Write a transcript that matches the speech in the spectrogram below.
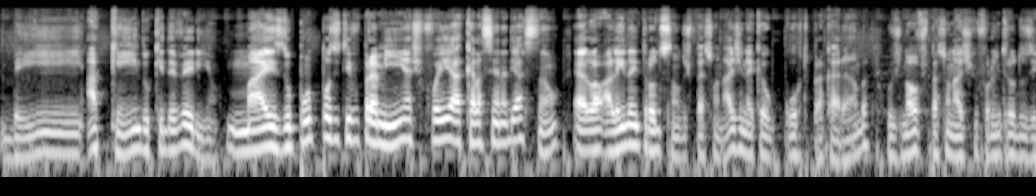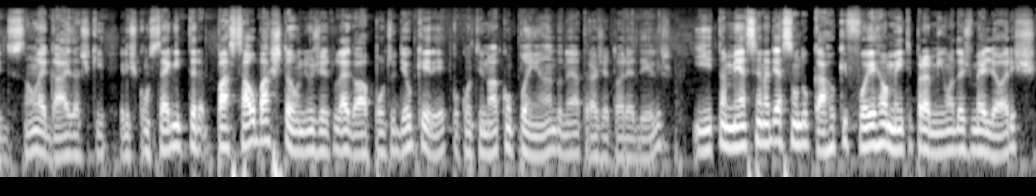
bem aquém do que deveriam. Mas o ponto positivo para mim acho que foi aquela cena de ação. Ela além da introdução dos personagens, né, que eu curto pra caramba, os novos personagens que foram introduzidos são legais, acho que eles conseguem passar o bastão de um jeito legal a ponto de eu querer, por continuar acompanhando, né, a trajetória deles. E também a cena de ação do carro, que foi realmente para mim uma das melhores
